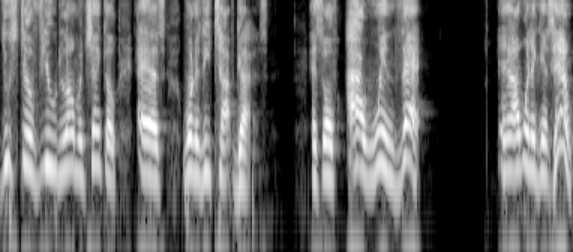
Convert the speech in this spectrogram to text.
you still viewed Lomachenko as one of the top guys. And so if I win that and I win against him,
